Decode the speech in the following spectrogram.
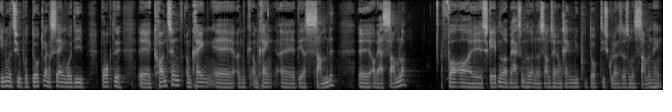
innovativ produktlancering, hvor de brugte øh, content omkring, øh, om, omkring øh, det at samle øh, og være samler for at øh, skabe noget opmærksomhed og noget samtale omkring et nyt produkt, de skulle lancere som en sammenhæng.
